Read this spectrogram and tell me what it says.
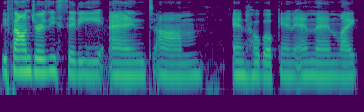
we found jersey city and um and hoboken. And then like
